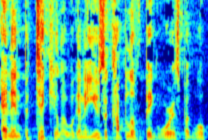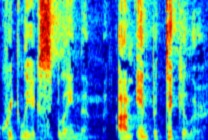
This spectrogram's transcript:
And in particular, we're going to use a couple of big words, but we'll quickly explain them. Um, in particular,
